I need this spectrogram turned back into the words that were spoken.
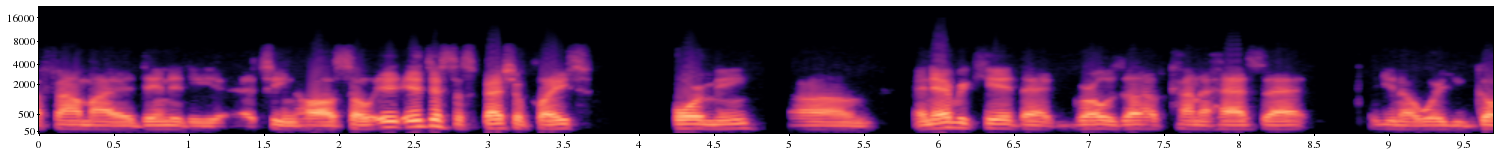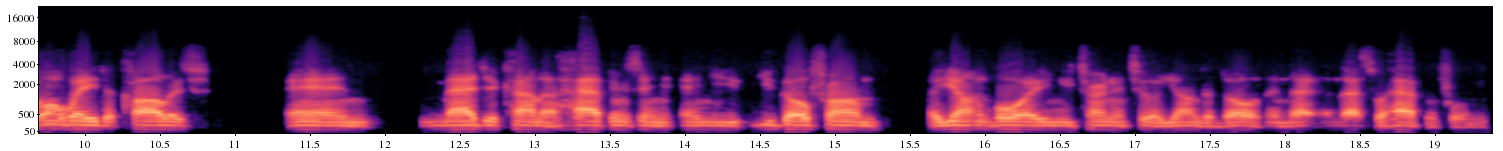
I found my identity at Seton Hall. So it, it's just a special place for me. Um, and every kid that grows up kind of has that, you know, where you go away to college and magic kind of happens and, and you, you go from a young boy and you turn into a young adult. And that, and that's what happened for me.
